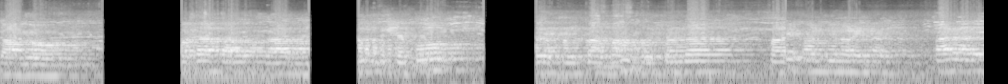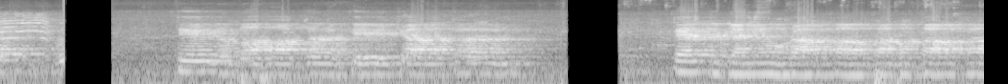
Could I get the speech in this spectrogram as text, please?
ਕਾਰਿਓ ਵੱਡਾ ਪਰਮਕਾਰ ਨਾਮ ਚੱਕੋ ਸੰਤਾਂ, ਮਹਾਂਪੁਰਸ਼ਾਂ ਦਾ ਸਾਰੇ ਕਾਨੂੰਨ ਨਾਲੇ ਪਰ ਤੇਗ ਬਹਾਦਰ ਕੇ ਚਾਤਨ ਤਿਲ ਜਨੂ ਰਾਖਾ ਪ੍ਰਭ ਤਾਖਾ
